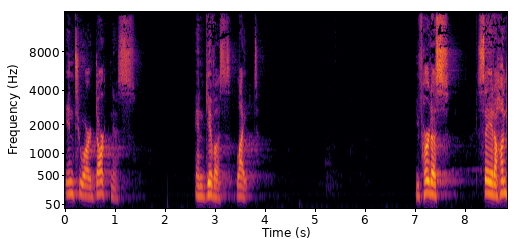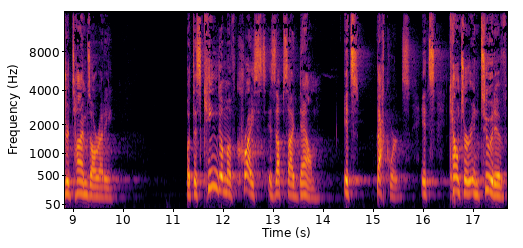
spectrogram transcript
into our darkness and give us light. You've heard us say it a hundred times already. But this kingdom of Christ is upside down. It's backwards. It's counterintuitive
